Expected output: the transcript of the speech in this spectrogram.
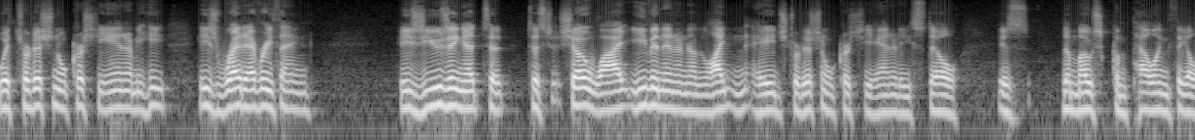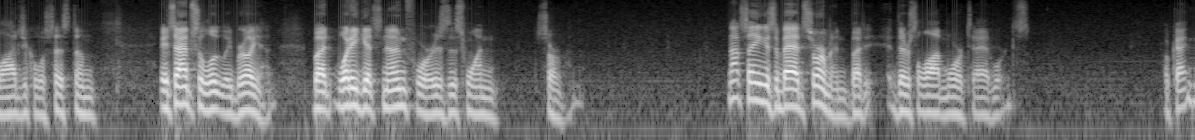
with traditional Christianity. I mean, he, he's read everything, he's using it to, to show why, even in an enlightened age, traditional Christianity still is the most compelling theological system. It's absolutely brilliant. But what he gets known for is this one sermon. Not saying it's a bad sermon, but there's a lot more to Edwards. Okay?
